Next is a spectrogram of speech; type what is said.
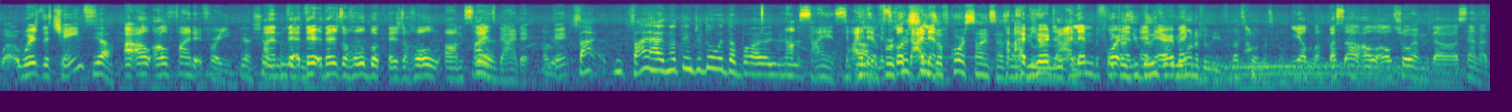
Where's the chains? Yeah. I'll, I'll find it for you. Yeah sure and th there, there's a whole book there's a whole um, science yeah. behind it okay? Sci science has nothing to do with the uh, not science. Alim. for it's Christians of course science has nothing have you heard religion. alim before because in, you believe in Arabic? you want to believe. Let's go let's go. Yalla but I'll, I'll show him the sanad.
